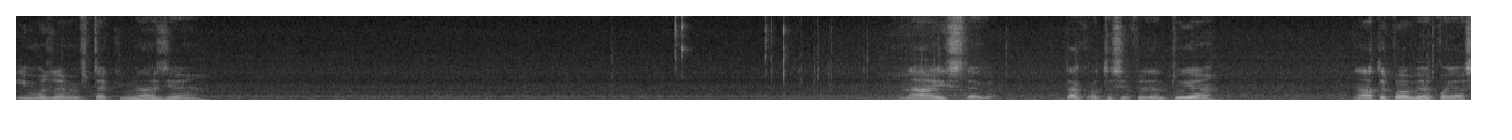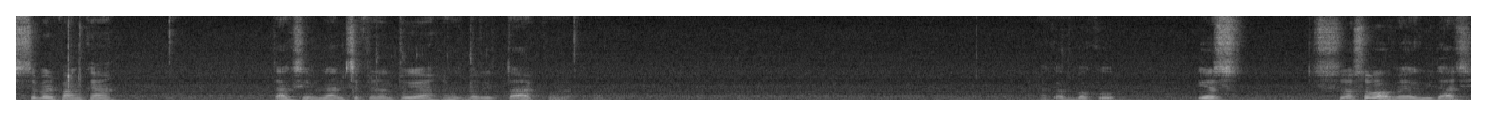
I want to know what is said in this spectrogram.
i możemy w takim razie... No i z tego. Tak oto się prezentuje. No typowy pojazd Cyberpunka. Tak się wnętrze prezentuje. Jest bardziej tak. Tak od boku. Jest trzyosobowy jak widać.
